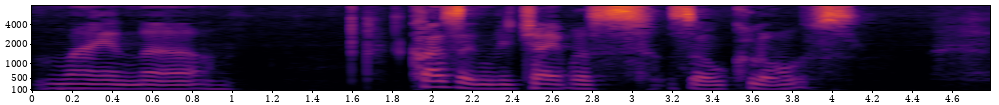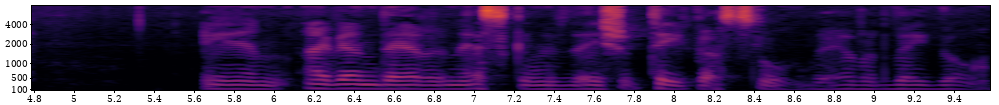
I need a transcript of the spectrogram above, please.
my uh, cousin, which I was so close, And I went there and asked them if they should take us to wherever they go.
